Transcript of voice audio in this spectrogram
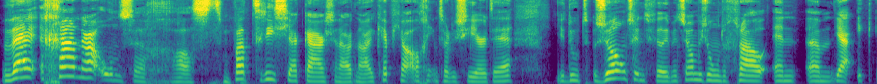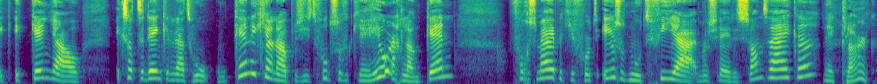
Wij gaan naar onze gast, Patricia Kaarsenhout. Nou, ik heb je al geïntroduceerd. Hè? Je doet zo ontzettend veel. Je bent zo'n bijzondere vrouw. En um, ja, ik, ik, ik ken jou. Ik zat te denken inderdaad, hoe, hoe ken ik jou nou precies? Het voelt alsof ik je heel erg lang ken. Volgens mij heb ik je voor het eerst ontmoet via Mercedes Zandwijken. Nee, Clark.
